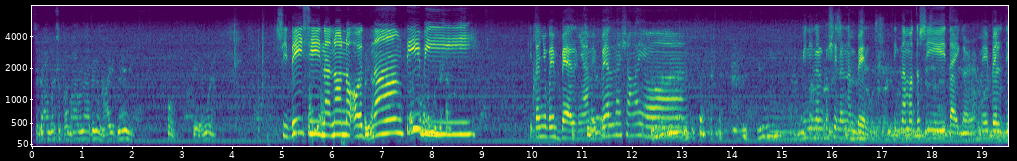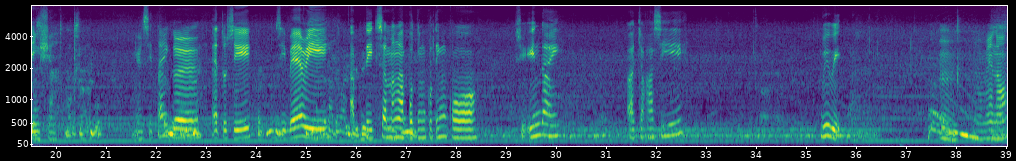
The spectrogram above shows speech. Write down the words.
Sa gabal sa trabaho natin, ang hayop na yun eh. Oh, tingnan mo na. Si Daisy nanonood ng TV. Kita nyo ba yung bell niya? May bell na siya ngayon. Binilan ko sila ng bell. Tignan mo to si Tiger. May bell din siya. Yun si Tiger. Eto si si Berry. Update sa mga puting-kuting ko. Si Inday. At saka si Wiwi. Mm. Amen, no?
